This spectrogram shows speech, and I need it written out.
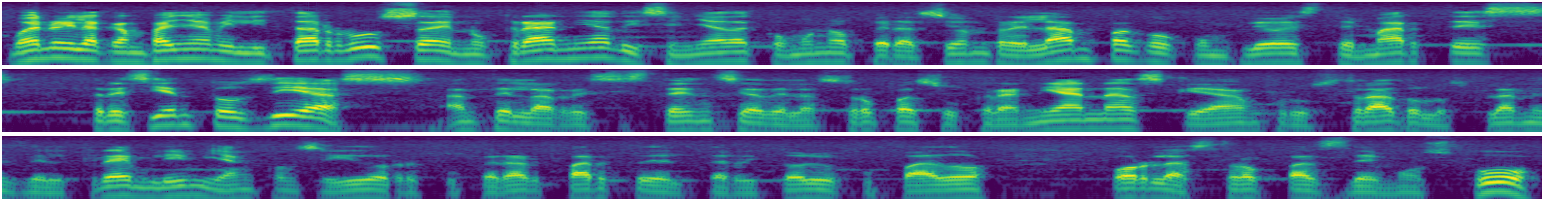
Bueno, y la campaña militar rusa en Ucrania, diseñada como una operación relámpago, cumplió este martes 300 días ante la resistencia de las tropas ucranianas que han frustrado los planes del Kremlin y han conseguido recuperar parte del territorio ocupado por las tropas de Moscú.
